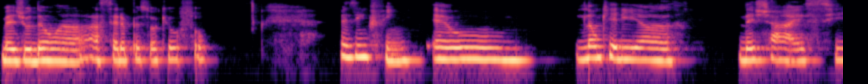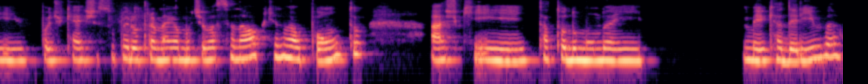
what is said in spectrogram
me ajudam a, a ser a pessoa que eu sou. Mas enfim, eu não queria deixar esse podcast super ultra mega motivacional, porque não é o ponto. Acho que tá todo mundo aí meio que à deriva,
